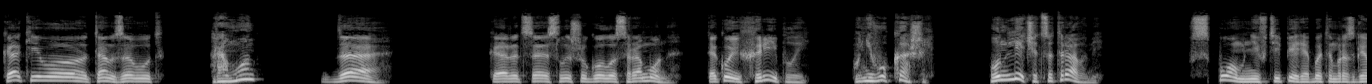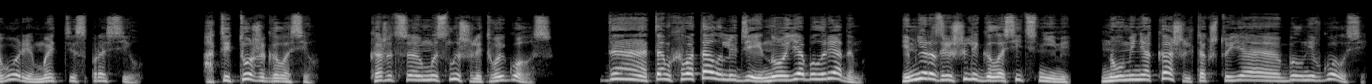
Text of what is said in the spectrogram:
Как его там зовут?» «Рамон?» «Да. Кажется, я слышу голос Рамона. Такой хриплый. У него кашель. Он лечится травами. Вспомнив теперь об этом разговоре, Мэтти спросил. «А ты тоже голосил? Кажется, мы слышали твой голос». «Да, там хватало людей, но я был рядом, и мне разрешили голосить с ними. Но у меня кашель, так что я был не в голосе.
